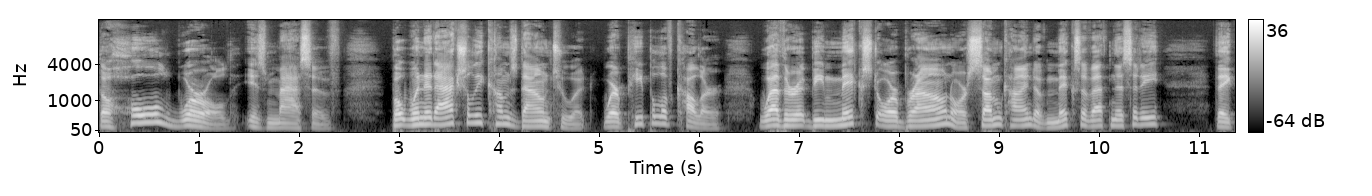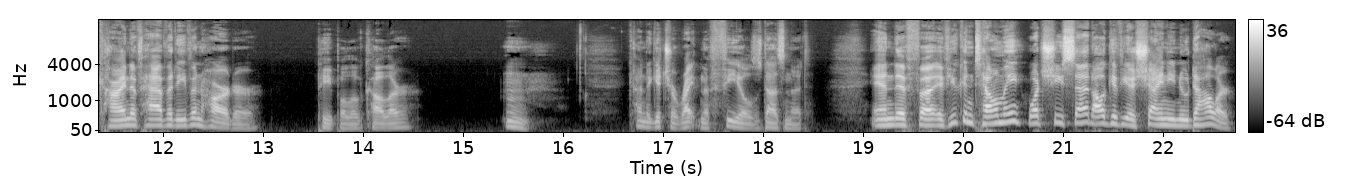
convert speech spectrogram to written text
the whole world is massive, but when it actually comes down to it, where people of color, whether it be mixed or brown or some kind of mix of ethnicity, they kind of have it even harder. People of color. Mm. Kind of get you right in the feels, doesn't it? And if uh, if you can tell me what she said, I'll give you a shiny new dollar.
